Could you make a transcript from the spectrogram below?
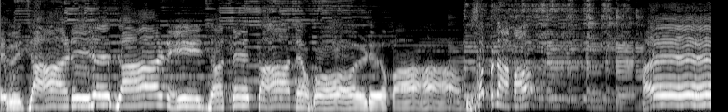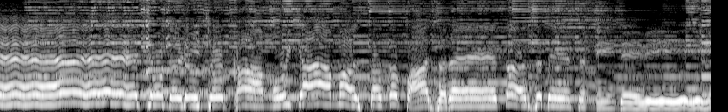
એવી જાણી રે, જાણી જને તાન હોડમાં સપનામાં, હે ચૂંદડી ચોખા મૂક્યા, મસ્તક પાસરે કસ દેશની દેવી.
